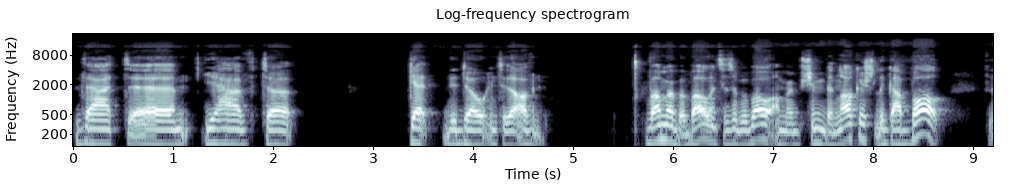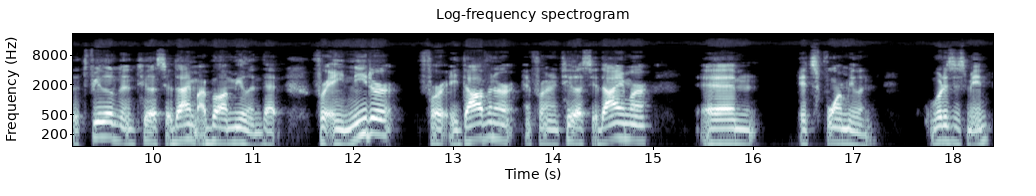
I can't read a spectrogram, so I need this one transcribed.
that um, you have to get the dough into the oven. V'amar babo, and says babo, Amar B'shim ben Lakish, legabal, for the tefillah and tilas yadayim arba milin, that for a kneader, for a davener, and for an tilas yadayimer, um, it's four milin. What does this mean?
